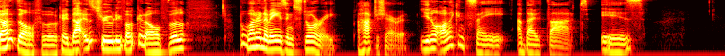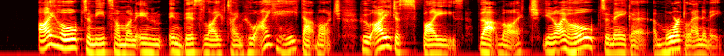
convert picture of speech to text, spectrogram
That's awful, okay? That is truly fucking awful. But what an amazing story. I had to share it. You know, all I can say about that is I hope to meet someone in in this lifetime who I hate that much, who I despise that much. You know, I hope to make a, a mortal enemy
